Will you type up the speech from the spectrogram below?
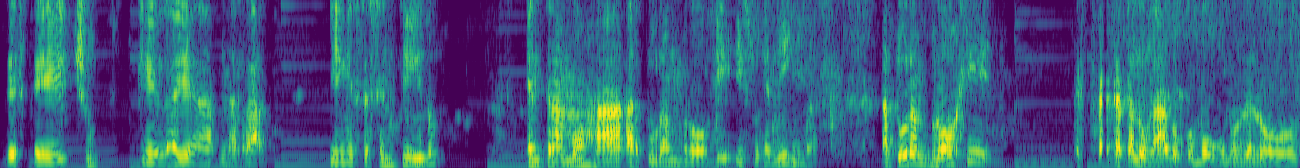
de este hecho que él haya narrado. Y en este sentido, entramos a Arturo Ambrogi y sus enigmas. Arturo Ambrogi está catalogado como uno de los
